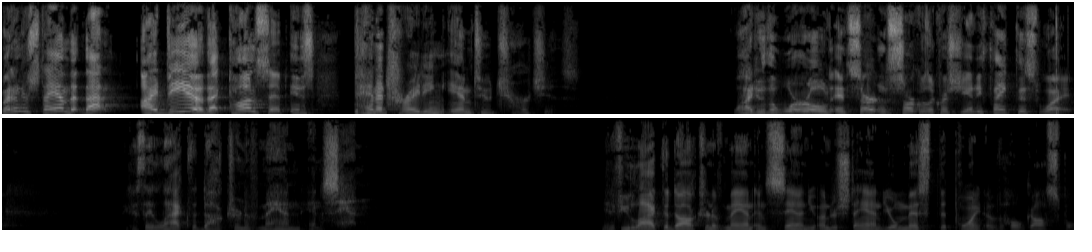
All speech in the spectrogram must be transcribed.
But understand that that idea, that concept, is penetrating into churches. Why do the world and certain circles of Christianity think this way? Because they lack the doctrine of man and sin. And if you lack the doctrine of man and sin, you understand you'll miss the point of the whole gospel.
